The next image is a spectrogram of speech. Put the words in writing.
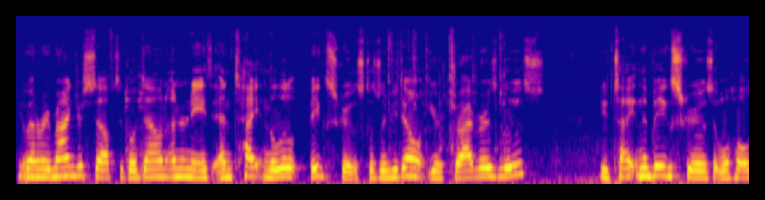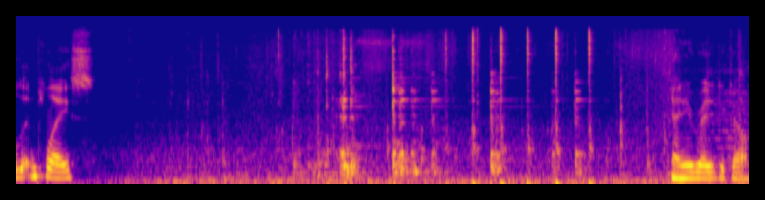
you want to remind yourself to go down underneath and tighten the little big screws because if you don't, your driver is loose. You tighten the big screws, it will hold it in place. And you're ready to go.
